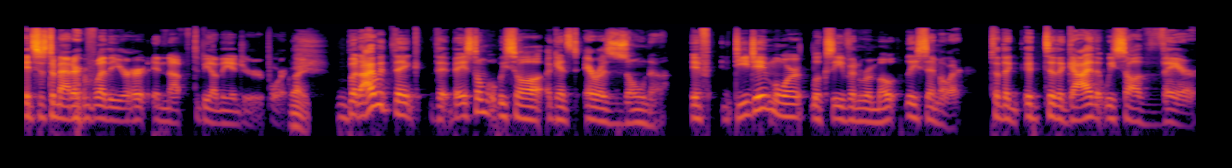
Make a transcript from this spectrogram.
It's just a matter of whether you're hurt enough to be on the injury report. Right. But I would think that based on what we saw against Arizona, if DJ Moore looks even remotely similar to the uh, to the guy that we saw there,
